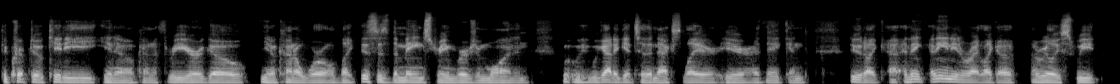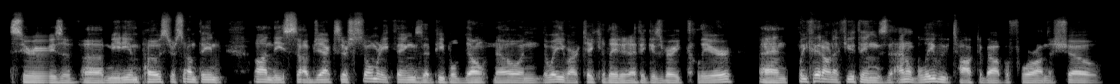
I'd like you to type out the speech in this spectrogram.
the crypto kitty you know kind of three year ago you know kind of world like this is the mainstream version one and we, we got to get to the next layer here i think and dude like i think i think you need to write like a, a really sweet series of uh, medium posts or something on these subjects. There's so many things that people don't know and the way you've articulated i think is very clear and we've hit on a few things that i don't believe we've talked about before on the show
